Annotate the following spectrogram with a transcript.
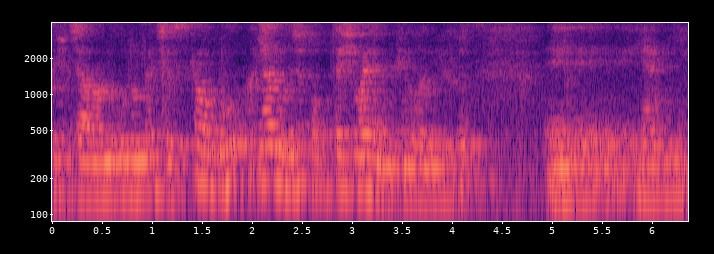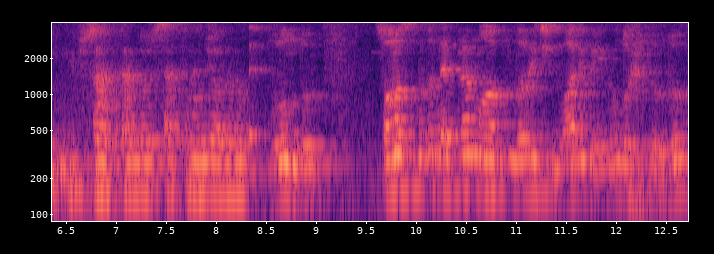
hızlıca alanda bulunmaya çalıştık ama bu yalnızca toplu taşımayla mümkün olabiliyordu. E, 3 saatten 4 saatten önce alınıp bulundu. Sonrasında da deprem mağdurları için Vali Bey'in oluşturduğu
